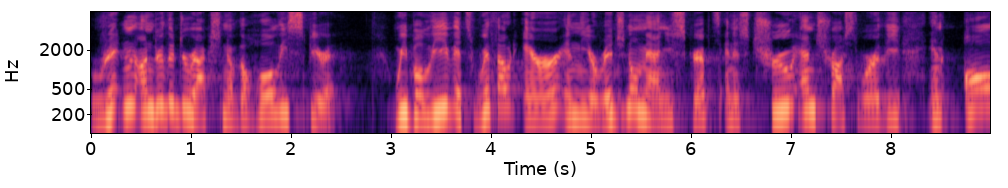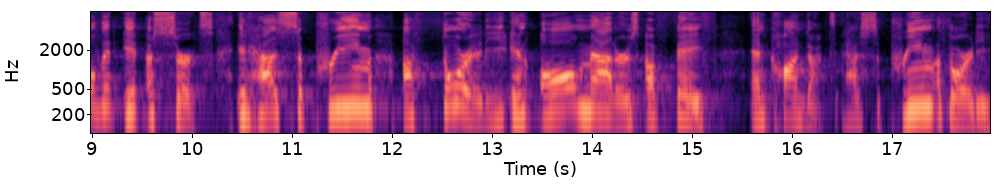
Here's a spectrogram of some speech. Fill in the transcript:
written under the direction of the Holy Spirit. We believe it's without error in the original manuscripts and is true and trustworthy in all that it asserts. It has supreme authority in all matters of faith and conduct. It has supreme authority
